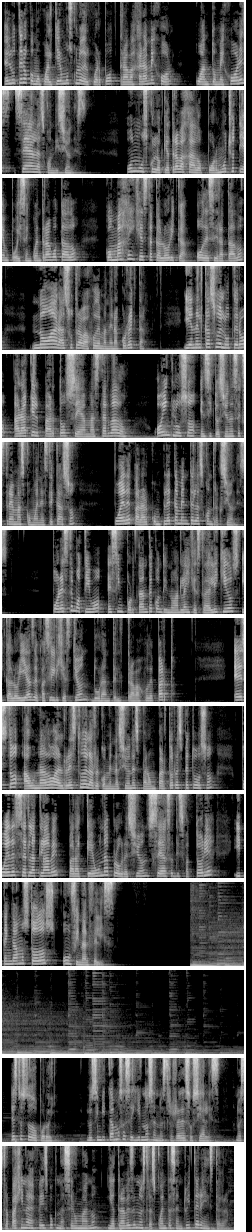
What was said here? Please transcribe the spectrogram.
El útero, como cualquier músculo del cuerpo, trabajará mejor cuanto mejores sean las condiciones. Un músculo que ha trabajado por mucho tiempo y se encuentra agotado, con baja ingesta calórica o deshidratado, no hará su trabajo de manera correcta. Y en el caso del útero, hará que el parto sea más tardado, o incluso en situaciones extremas como en este caso, puede parar completamente las contracciones. Por este motivo es importante continuar la ingesta de líquidos y calorías de fácil digestión durante el trabajo de parto. Esto, aunado al resto de las recomendaciones para un parto respetuoso, puede ser la clave para que una progresión sea satisfactoria y tengamos todos un final feliz. Esto es todo por hoy. Los invitamos a seguirnos en nuestras redes sociales, nuestra página de Facebook Nacer Humano y a través de nuestras cuentas en Twitter e Instagram.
